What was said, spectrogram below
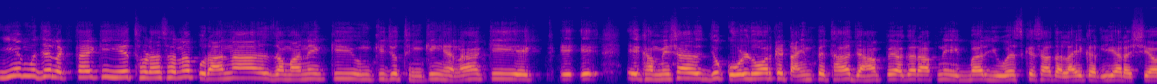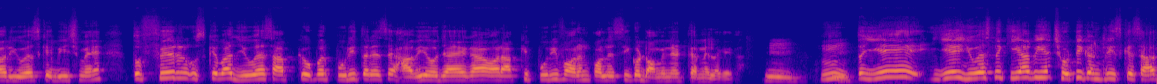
ये मुझे लगता है कि ये थोड़ा सा ना पुराना जमाने की उनकी जो थिंकिंग है ना कि एक ए, ए, एक हमेशा जो कोल्ड वॉर के टाइम पे था जहाँ पे अगर आपने एक बार यूएस के साथ अलाई कर लिया रशिया और यूएस के बीच में तो फिर उसके बाद यूएस आपके ऊपर पूरी तरह से हावी हो जाएगा और आपकी पूरी फॉरेन पॉलिसी को डोमिनेट करने लगेगा। हम्म, हम्म तो ये ये यूएस ने किया भी है छोटी कंट्रीज़ के साथ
